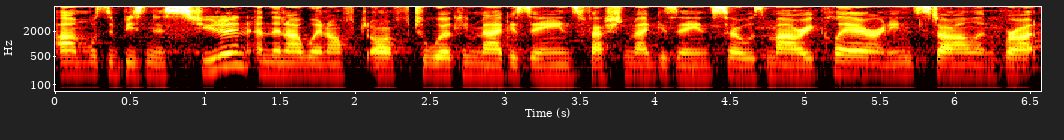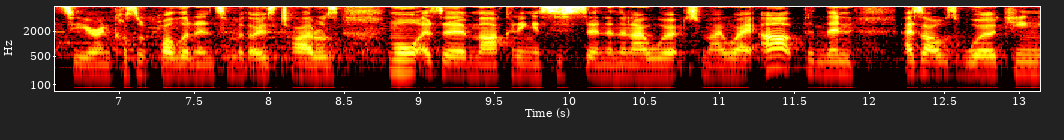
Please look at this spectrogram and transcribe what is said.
um, was a business student, and then I went off, off to work in magazines, fashion magazines. So it was Marie Claire and InStyle and Grazia and Cosmopolitan, some of those titles, more as a marketing assistant. And then I worked my way up. And then as I was working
